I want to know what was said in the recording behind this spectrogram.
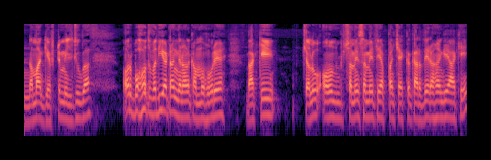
ਨਵਾਂ ਗਿਫਟ ਮਿਲ ਜੂਗਾ ਔਰ ਬਹੁਤ ਵਧੀਆ ਢੰਗ ਨਾਲ ਕੰਮ ਹੋ ਰਿਹਾ। ਬਾਕੀ ਚਲੋ, ਆਉਣ ਸਮੇਂ-ਸਮੇਂ ਤੇ ਆਪਾਂ ਚੈੱਕ ਕਰਦੇ ਰਹਾਂਗੇ ਆ ਕੇ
